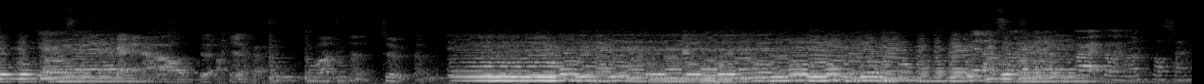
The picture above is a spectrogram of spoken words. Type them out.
Okay, and I'll do it after Yeah. that. one and two and Yeah, that's so much better. Alright, going on. Last time.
